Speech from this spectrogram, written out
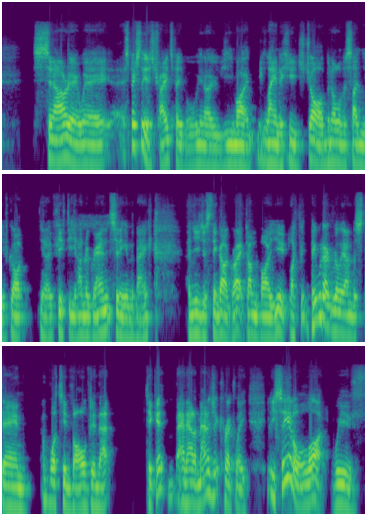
scenario where, especially as tradespeople, you know, you might land a huge job and all of a sudden you've got, you know, 50, 100 grand sitting in the bank and you just think, oh, great, time to buy a ute. Like people don't really understand what's involved in that ticket and how to manage it correctly. You see it a lot with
